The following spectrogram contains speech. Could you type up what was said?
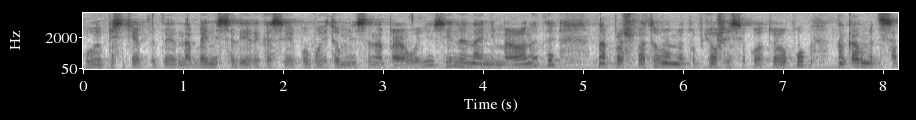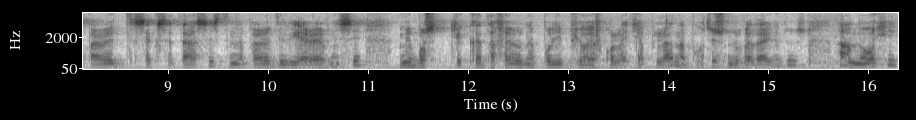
που επισκέπτεται να μπαίνει σε διαδικασία υποβοηθούμενης αναπαραγωγής είναι να ενημερώνεται, να προσπαθούμε με το πιο φυσικό τρόπο να κάνουμε τις απαραίτητες εξετάσεις, την απαραίτητη διερεύνηση, μήπως και καταφέρουν πολύ πιο εύκολα και απλά να αποκτήσουν το παιδάκι τους, αν όχι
